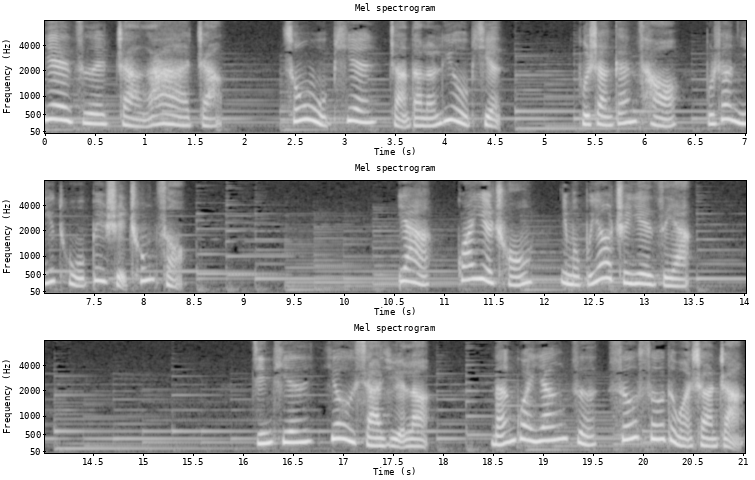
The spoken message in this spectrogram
叶子长啊长，从五片长到了六片，铺上干草，不让泥土被水冲走。呀，瓜叶虫，你们不要吃叶子呀！今天又下雨了，难怪秧子嗖嗖的往上长。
